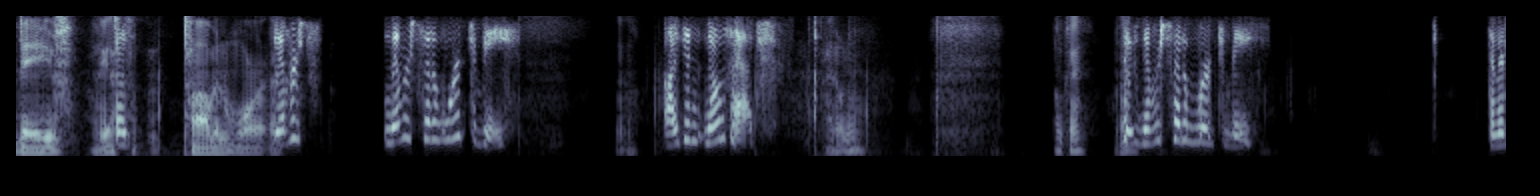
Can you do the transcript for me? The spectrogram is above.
Dave, I guess but Tom and Warren. Never, never said a word to me. I didn't know that. I don't know. Okay. They've never said a word to me. And if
